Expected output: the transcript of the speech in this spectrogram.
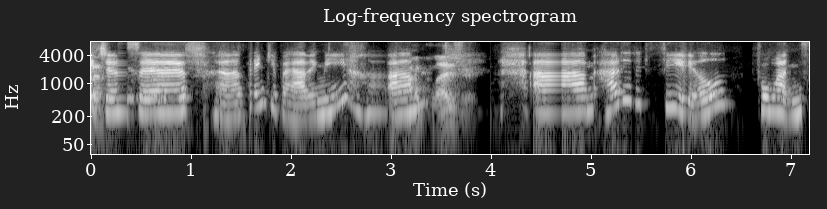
Hi, Joseph. Uh, thank you for having me. Um, My pleasure. Um, how did it feel for once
